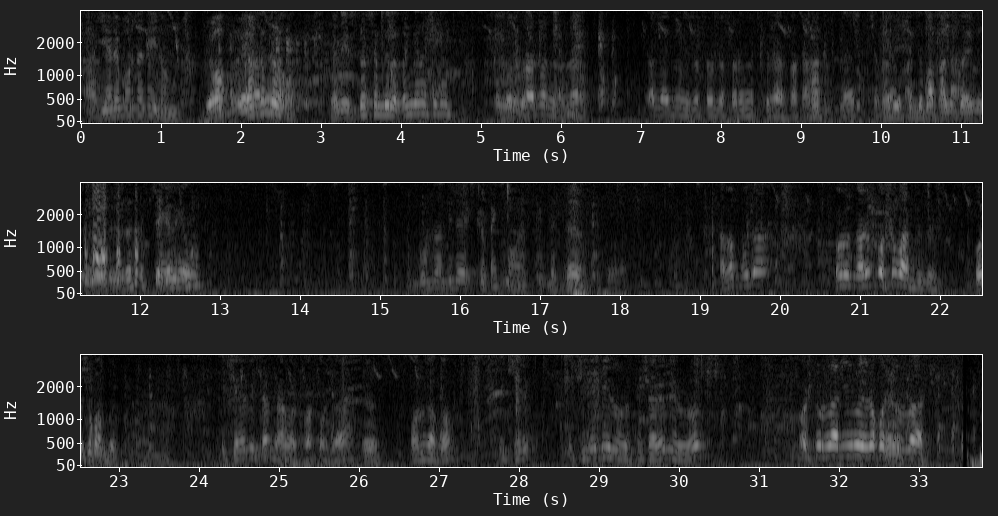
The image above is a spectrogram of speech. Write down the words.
Ha, yeri burada değil onun. Yok yakındır ama. Yani istersen birazdan gene çekin. Onları da. Yukarıdadır onlar. Allah bilmiyor. Sonra sorunu kızar bakalım. Ha. Evet, çok Hadi yapmaz. şimdi bak Halit dayımız geldi bize. Çekerik ama. Burada bir de köpek mi var? Besle. Evet. Ama bu da horozların koşu bandıdır. Hoşu bandı. İçine bir tane daha var bak orada. Evet. Onu da koy. İçeri, içine bir uruz, dışarı bir uruz. Koştururlar, yürü yürü koştururlar.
